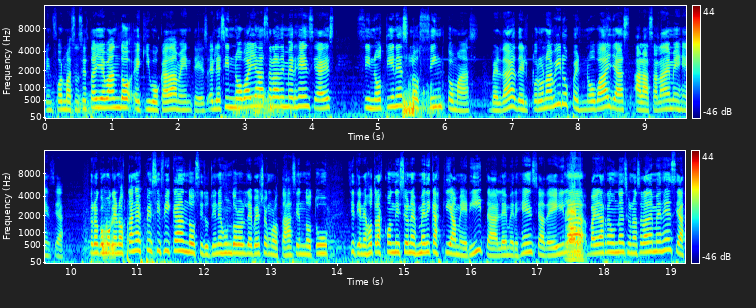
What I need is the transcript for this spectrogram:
información se está llevando equivocadamente. Es, decir, no vayas a sala de emergencia, es si no tienes los síntomas, ¿verdad? Del coronavirus, pues no vayas a la sala de emergencia. Pero como que no están especificando si tú tienes un dolor de pecho como lo estás haciendo tú, si tienes otras condiciones médicas que amerita la emergencia de ir a, vaya la redundancia, a una sala de emergencia,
